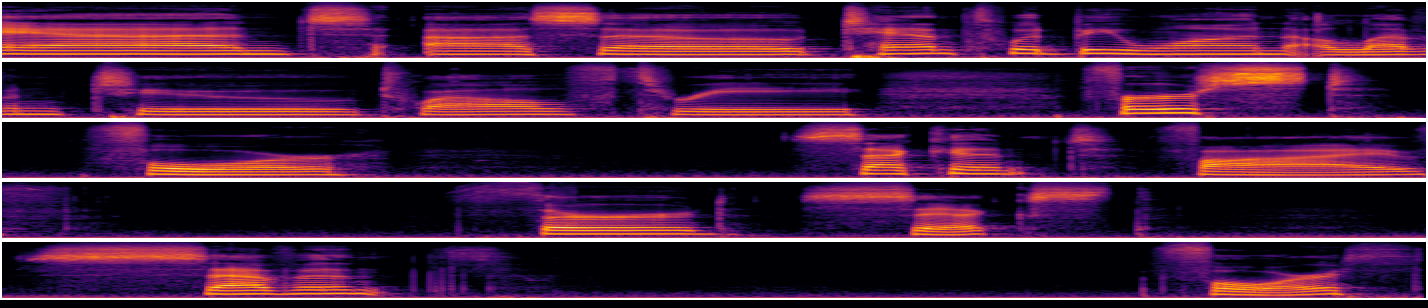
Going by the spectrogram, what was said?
And uh, so 10th would be 1, 11, 2, 12, 3, first, 4, second, 5, third, 6th, 7th, 4th,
